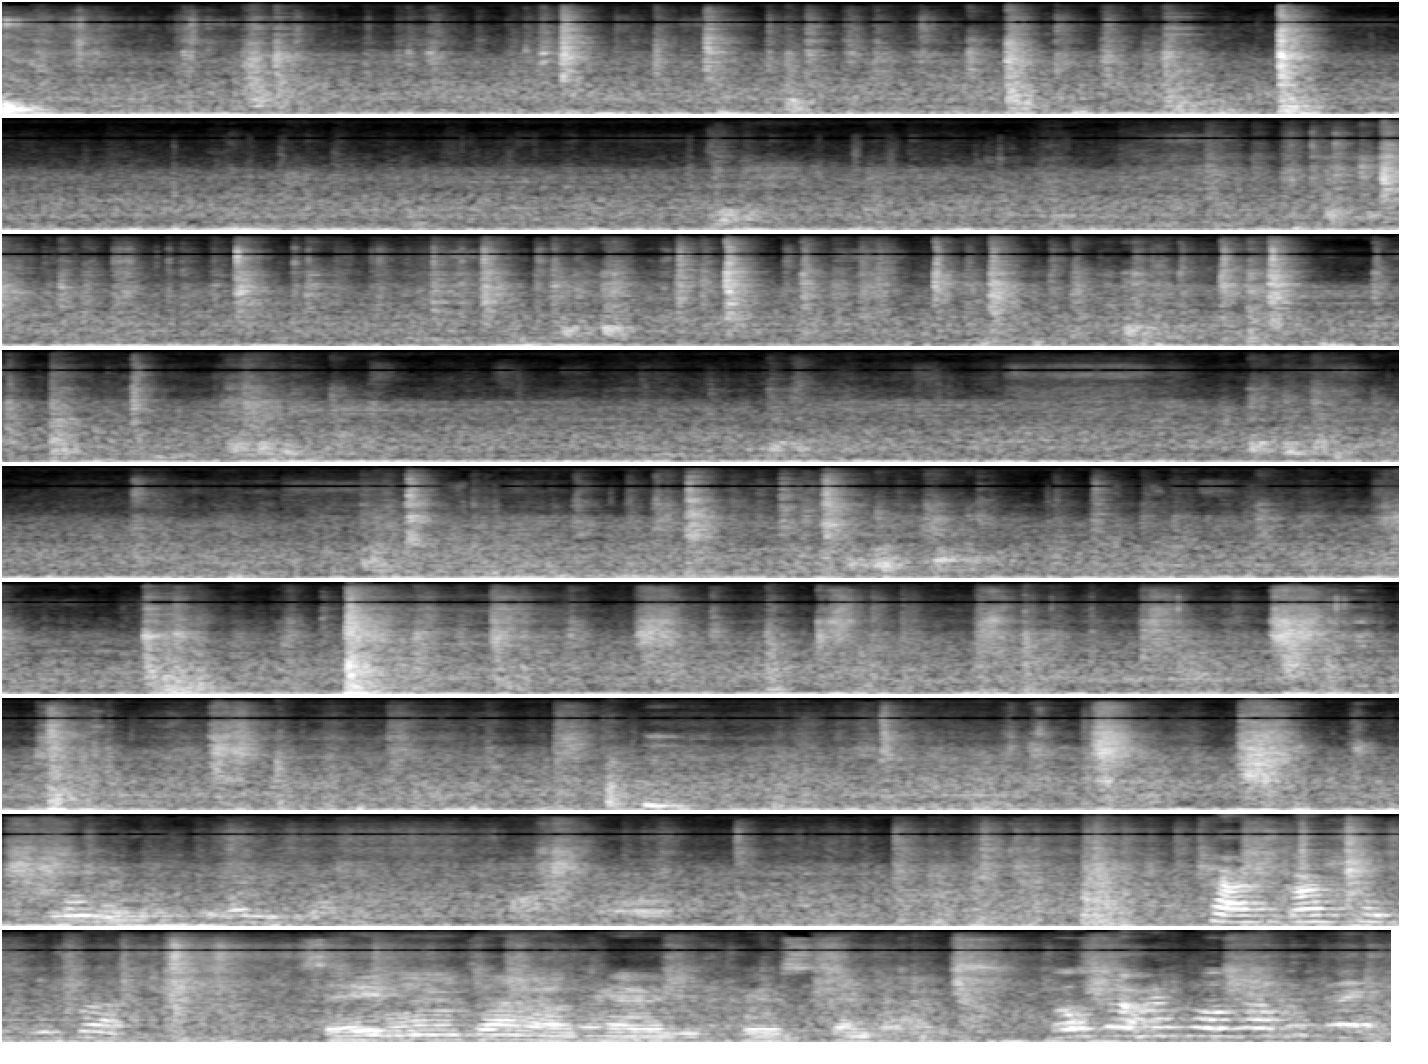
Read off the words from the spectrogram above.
Yeah. Couch garage close to the front. Say it one more time. I don't think I heard you first ten times. Go start my clothes off with that.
